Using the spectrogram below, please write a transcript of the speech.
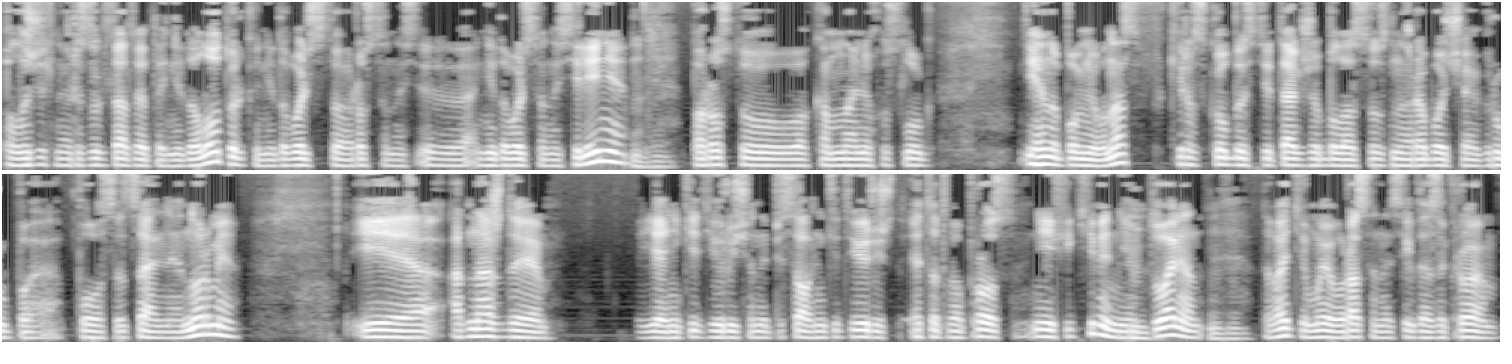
положительные результаты это не дало, только недовольство, роста, э, недовольство населения угу. по росту коммунальных услуг. Я напомню, у нас в Кировской области также была создана рабочая группа по социальной норме. И однажды я Никите Юрьевичу написал, Никита Юрьевич, этот вопрос неэффективен, не актуален, mm-hmm. давайте мы его раз и навсегда закроем.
